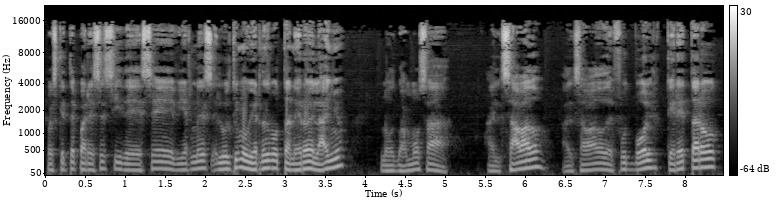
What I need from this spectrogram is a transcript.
Pues, ¿qué te parece si de ese viernes, el último viernes botanero del año, nos vamos a al sábado, al sábado de fútbol, Querétaro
